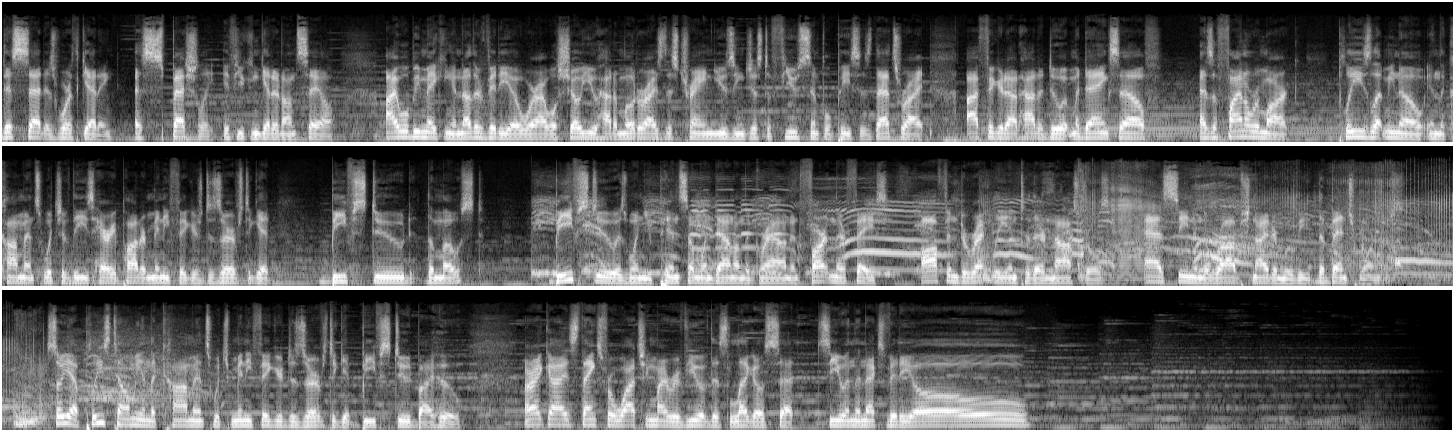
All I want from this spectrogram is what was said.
This set is worth getting, especially if you can get it on sale. I will be making another video where I will show you how to motorize this train using just a few simple pieces. That's right, I figured out how to do it my dang self. As a final remark, please let me know in the comments which of these Harry Potter minifigures deserves to get beef stewed the most. Beef stew is when you pin someone down on the ground and fart in their face, often directly into their nostrils, as seen in the Rob Schneider movie, The Benchwarmers. So yeah, please tell me in the comments which minifigure deserves to get beef stewed by who. Alright guys, thanks for watching my review of this LEGO set. See you in the next video.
